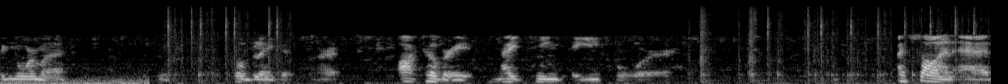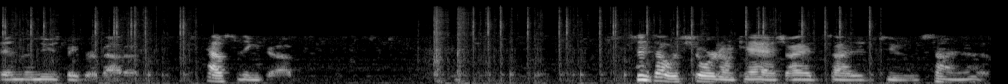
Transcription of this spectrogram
ignore my little blanket. Alright. October 8th, 1984. I saw an ad in the newspaper about a house sitting job. Since I was short on cash, I had decided to sign up.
